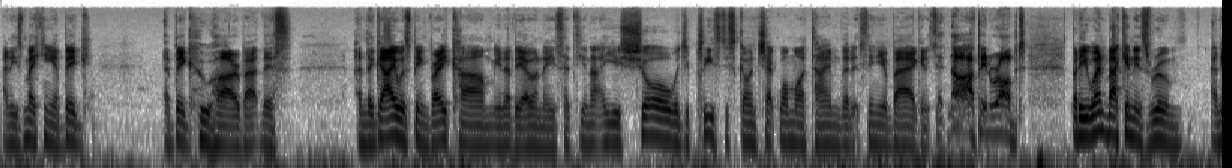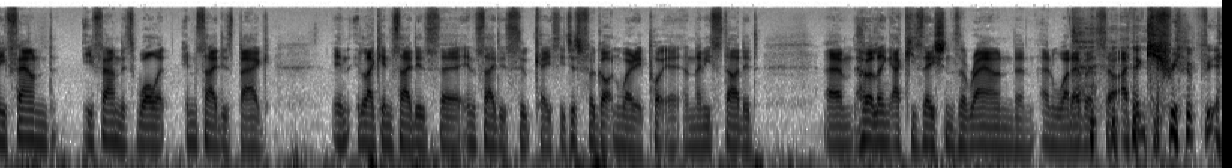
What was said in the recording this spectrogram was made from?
And he's making a big a big hoo ha about this. And the guy was being very calm, you know, the owner. He said, You know, are you sure? Would you please just go and check one more time that it's in your bag? And he said, No, I've been robbed. But he went back in his room and he found he found this wallet inside his bag, in like inside his uh, inside his suitcase. He just forgotten where he put it, and then he started um, hurling accusations around and, and whatever. So I think you've,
